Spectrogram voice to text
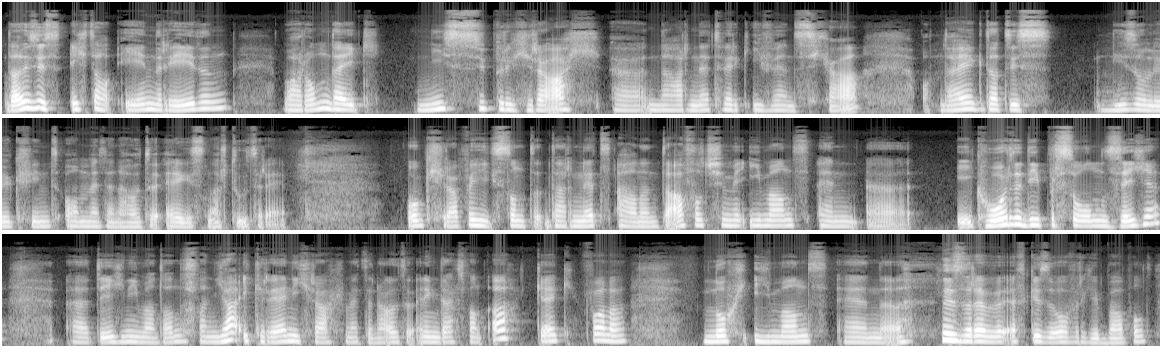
dat is dus echt al één reden waarom dat ik niet super graag uh, naar netwerkevents ga. Omdat ik dat dus niet zo leuk vind om met een auto ergens naartoe te rijden. Ook grappig, ik stond daarnet aan een tafeltje met iemand en uh, ik hoorde die persoon zeggen uh, tegen iemand anders van ja, ik rij niet graag met een auto. En ik dacht van, ah, kijk, voilà, nog iemand. En dus daar hebben we even over gebabbeld.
